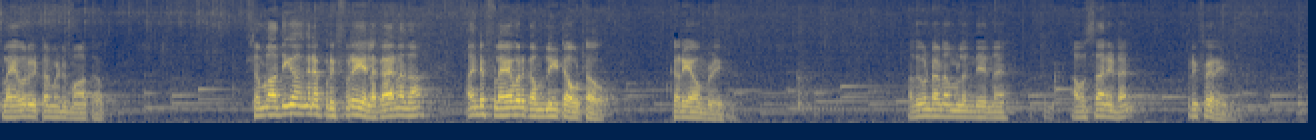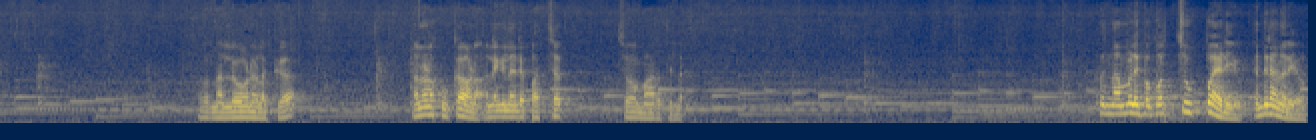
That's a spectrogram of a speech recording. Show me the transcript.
ഫ്ലേവർ കിട്ടാൻ വേണ്ടി മാത്രം. പക്ഷെ നമ്മൾ അധികം അങ്ങനെ പ്രിഫർ ചെയ്യല്ല. കാരണം എന്താ? അതിന്റെ ഫ്ലേവർ കംപ്ലീറ്റ് ഔട്ടാവും കറി ആകുമ്പോഴേക്കും അതുകൊണ്ടാണ് നമ്മൾ എന്ത് ചെയ്യുന്നത്? അവസാനം ഇടാൻ പ്രിഫർ ചെയ്യുന്നത്. അപ്പോൾ നല്ലോണം ഇളക്കുക. നല്ലോണം കുക്കാവണം. അല്ലെങ്കിൽ അതിന്റെ പച്ച ചുവ മാറത്തില്ല. ഇപ്പം നമ്മളിപ്പോൾ കുറച്ച് ഉപ്പ് ആഡ് ചെയ്യും. എന്തിനാണെന്നറിയോ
